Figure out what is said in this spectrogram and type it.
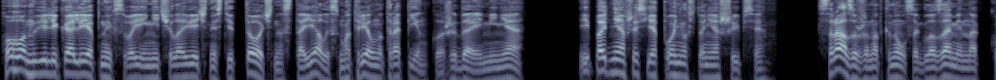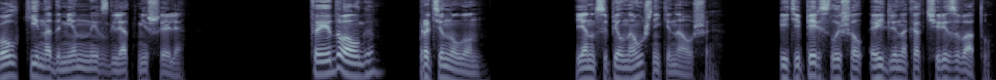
Он, великолепный в своей нечеловечности, точно стоял и смотрел на тропинку, ожидая меня. И, поднявшись, я понял, что не ошибся. Сразу же наткнулся глазами на колкий, надменный взгляд Мишеля. «Ты долго», — протянул он. Я нацепил наушники на уши и теперь слышал Эйдлина как через вату.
